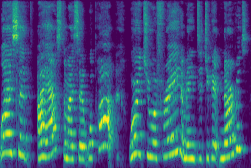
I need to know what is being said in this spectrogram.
Well, I said, I asked him, I said, Well, Pop, weren't you afraid? I mean, did you get nervous?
